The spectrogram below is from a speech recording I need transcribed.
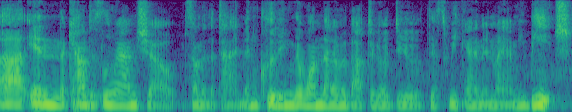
uh, in the Countess Luann show some of the time, including the one that I'm about to go do this weekend in Miami Beach.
